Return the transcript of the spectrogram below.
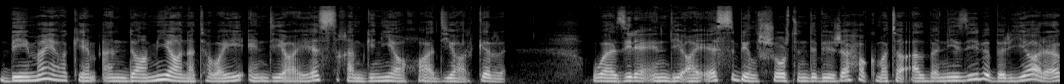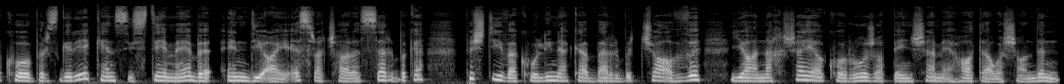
بیمه یا کم اندامی نتوایی NDIS خمگینی خواه دیار کرد. وزیر NDIS بیل شورتن دبیجه حکمت البنیزی به بریاره که پرسگری کن سیستم به NDIS را چاره سر بکه پشتی و کلینه که بر بچاو یا نخشه یا که روژا پینشم هاته وشاندن.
